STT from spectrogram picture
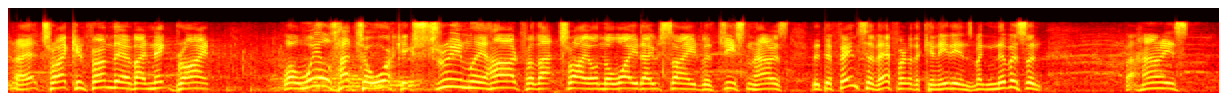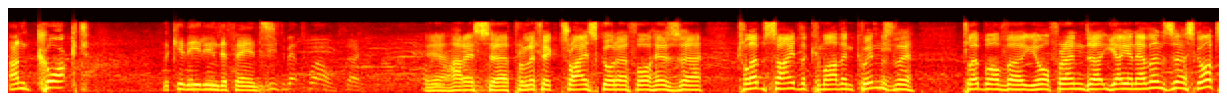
Uh, try confirmed there by Nick Briant. Well, Wales had to work extremely hard for that try on the wide outside with Jason Harris. The defensive effort of the Canadians, magnificent. But Harris uncorked the Canadian defence. Yeah, Harris, uh, prolific try scorer for his uh, club side, the Carmarthen Quins, the club of uh, your friend uh, Ieuan Evans, uh, Scott.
